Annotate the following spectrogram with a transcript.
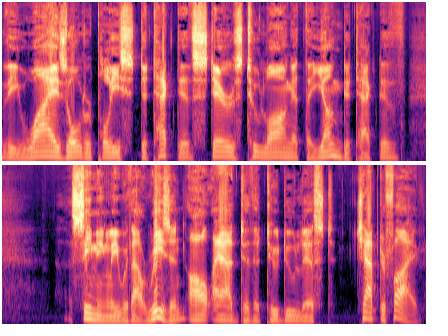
the wise older police detective stares too long at the young detective, seemingly without reason, I'll add to the to do list Chapter 5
